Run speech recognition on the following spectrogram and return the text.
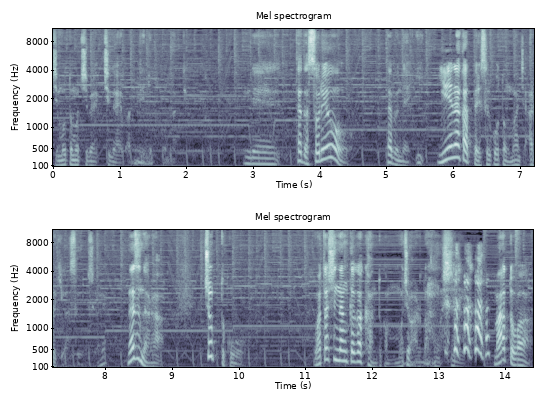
地元も違え違えばっていうところになってくると。で、ただそれを多分ね、い言えなかったりすることも毎日ある気がするんですよね。なぜなら、ちょっとこう、私なんかが感とかももちろんあると思うし、まああとは、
